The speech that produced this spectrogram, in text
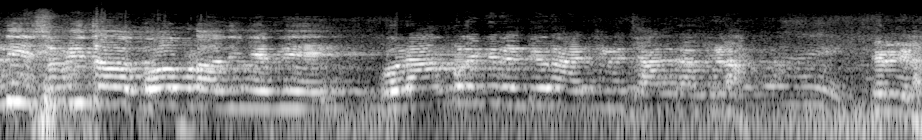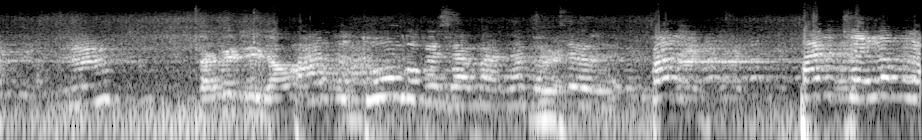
அண்ணி சுமிதா கோபப்படாதீங்க அண்ணி ஒரு ஆம்பளைக்கு ரெண்டு பேரும் அடிச்சுட்டு சாகுறாங்கடா திருடா தங்கச்சி பார்த்து தூங்கு பேசாம செல்லம்ல,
